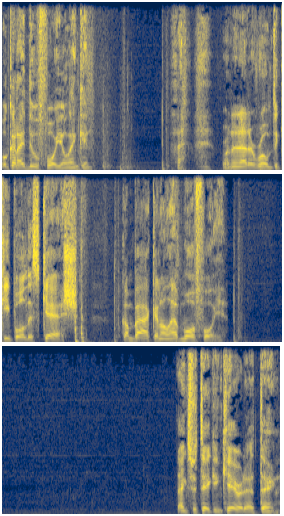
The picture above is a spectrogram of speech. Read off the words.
What can I do for you, Lincoln? Running out of room to keep all this cash. Come back and I'll have more for you. Thanks for taking care of that thing.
